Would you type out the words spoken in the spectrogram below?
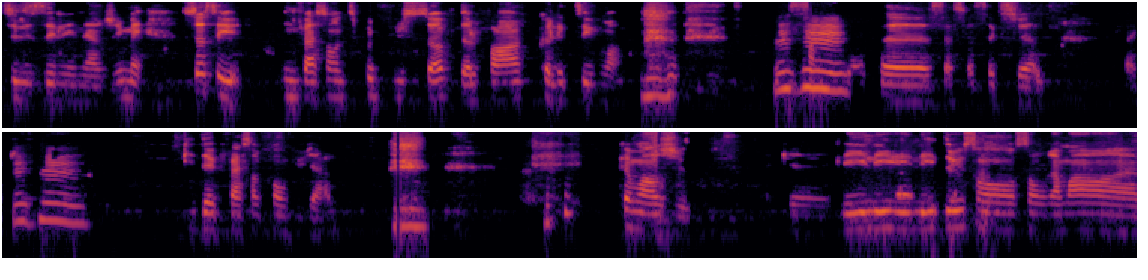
utiliser l'énergie. Mais ça, c'est une façon un petit peu plus soft de le faire collectivement. Mm-hmm. Sans que ça soit sexuel. Mm-hmm. Puis de façon conviviale. Comment je les, les, deux sont, sont vraiment euh,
